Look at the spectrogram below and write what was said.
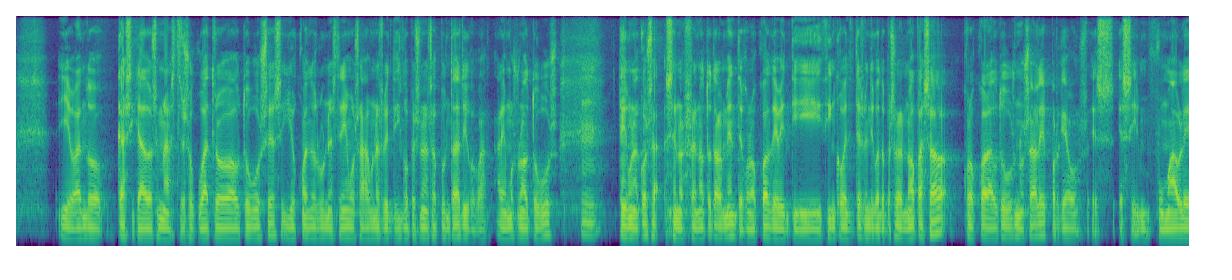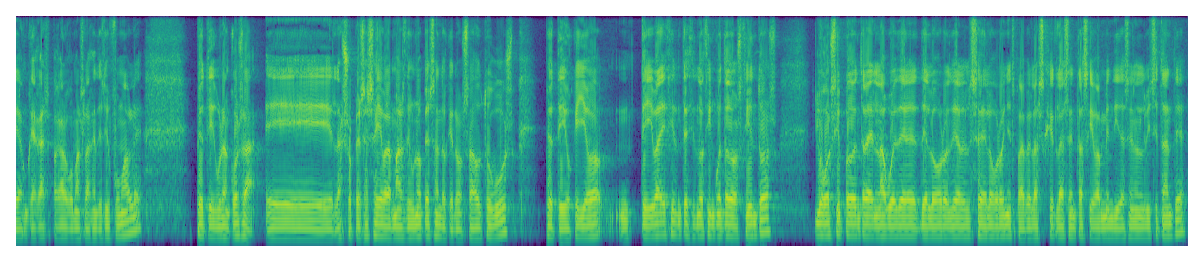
llevando casi cada dos semanas tres o cuatro autobuses. Y yo cuando el lunes teníamos a unas 25 personas apuntadas, digo, va, haremos un autobús. Mm. Tengo una cosa, se nos frenó totalmente, con lo cual de 25, 23, 24 personas no ha pasado, con lo cual el autobús no sale porque vamos, es, es infumable, aunque hagas pagar algo más la gente es infumable. Pero te digo una cosa, eh, la sorpresa se lleva más de uno pensando que no es autobús, pero te digo que yo te iba a decir entre 150 y 200, luego sí puedo entrar en la web de, de, de Logroñez para ver las, las entradas que iban vendidas en el visitante,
